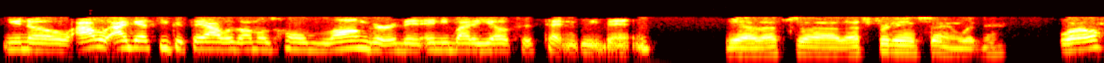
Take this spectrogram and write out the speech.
you know, I, I guess you could say I was almost home longer than anybody else has technically been. Yeah, that's uh, that's pretty insane, Whitney. Well,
